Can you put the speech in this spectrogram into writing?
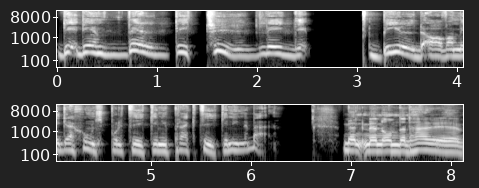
det, det är en väldigt tydlig bild av vad migrationspolitiken i praktiken innebär. Men, men om den här eh,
